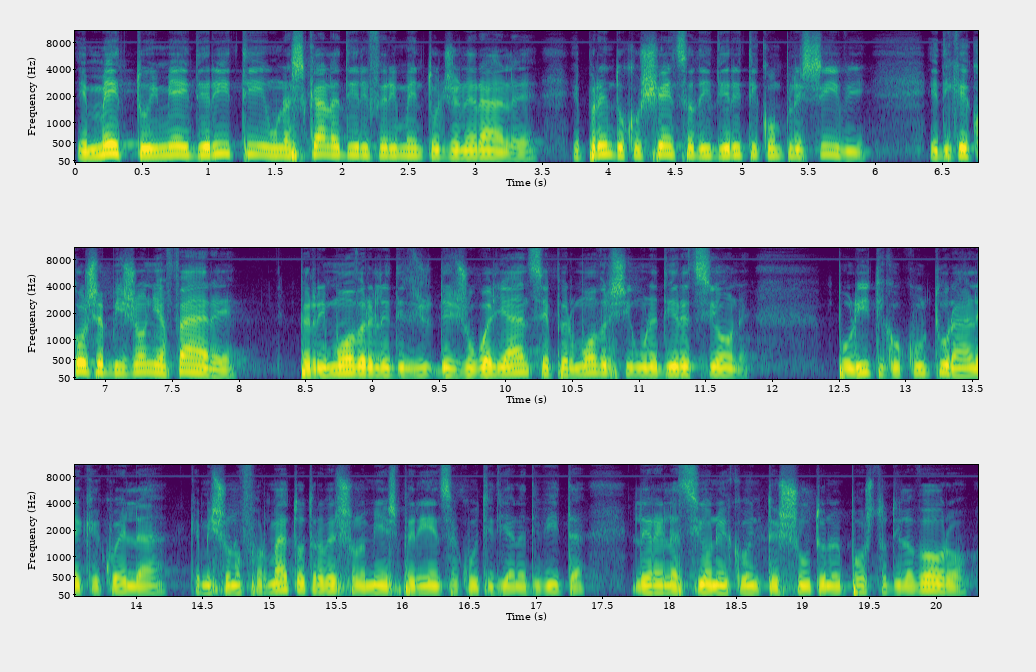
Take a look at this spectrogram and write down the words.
e metto i miei diritti in una scala di riferimento generale e prendo coscienza dei diritti complessivi e di che cosa bisogna fare per rimuovere le disuguaglianze e per muoversi in una direzione politico-culturale che è quella che mi sono formato attraverso la mia esperienza quotidiana di vita, le relazioni che ho intessuto nel posto di lavoro,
